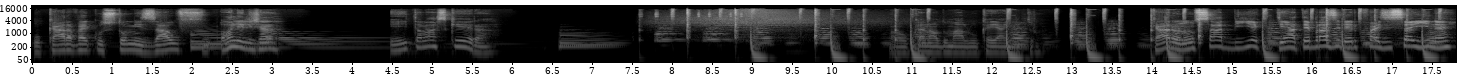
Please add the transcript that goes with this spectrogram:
O cara vai customizar o... Fu... Olha, ele já... Eita lasqueira. Olha o canal do maluco aí, a intro. Cara, eu não sabia que tem até brasileiro que faz isso aí, né?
